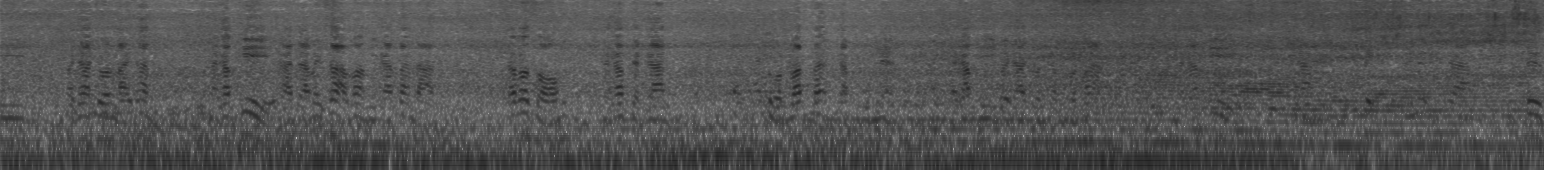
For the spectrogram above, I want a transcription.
มีประชาชนหลายท่านนะครับ ที่อาจจะไม่ทราบว่ามีการตั้งด่าน แล้วก็สองนะครับจากการตรวจวัดและจับกลุ่มเนี่ยนะครับมีประชาชนจำนวนมาก นะครับที่ยังติดการดื่ม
